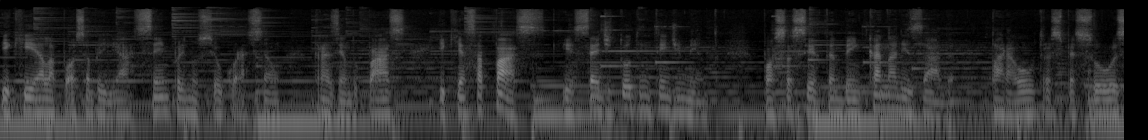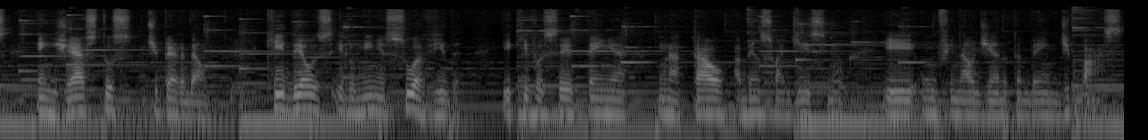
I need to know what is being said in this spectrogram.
e que ela possa brilhar sempre no seu coração, trazendo paz e que essa paz, que excede todo entendimento, possa ser também canalizada para outras pessoas em gestos de perdão. Que Deus ilumine sua vida e que você tenha um Natal abençoadíssimo e um final de ano também de paz.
